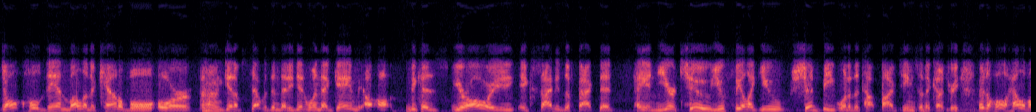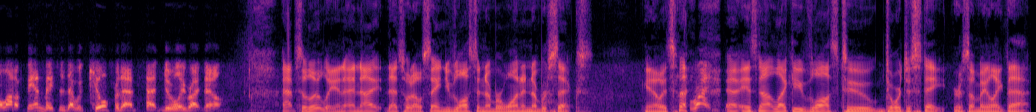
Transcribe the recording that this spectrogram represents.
don't hold Dan Mullen accountable or get upset with him that he didn't win that game uh, uh, because you're already excited the fact that hey, in year two, you feel like you should beat one of the top five teams in the country. There's a whole hell of a lot of fan bases that would kill for that Pat Dooley right now. Absolutely, and and I that's what I was saying. You've lost to number one and number six. You know, it's right. it's not like you've lost to Georgia State or somebody like that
